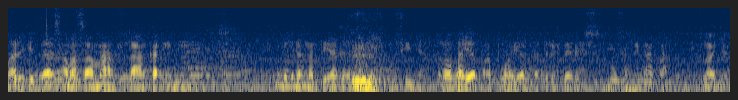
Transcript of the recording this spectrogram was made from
mari kita sama-sama kita angkat ini. Mudah-mudahan nanti ada solusinya kalau enggak ya Papua ya nggak beres-beres mau sampai kapan? Itu aja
